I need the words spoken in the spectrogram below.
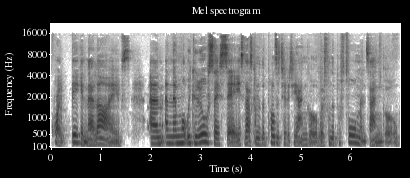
quite big in their lives. Um, and then what we could also see, so that's kind of the positivity angle, but from the performance angle,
